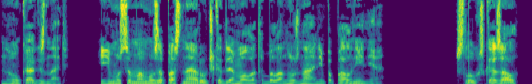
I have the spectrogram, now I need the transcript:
Ну, как знать. Ему самому запасная ручка для молота была нужна, а не пополнение. Вслух сказал,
